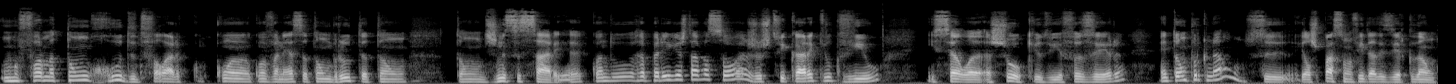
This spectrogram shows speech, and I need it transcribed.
uma forma tão rude de falar com a, com a Vanessa, tão bruta, tão, tão desnecessária, quando a rapariga estava só a justificar aquilo que viu e se ela achou que o devia fazer, então por que não? Se eles passam a vida a dizer que dão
